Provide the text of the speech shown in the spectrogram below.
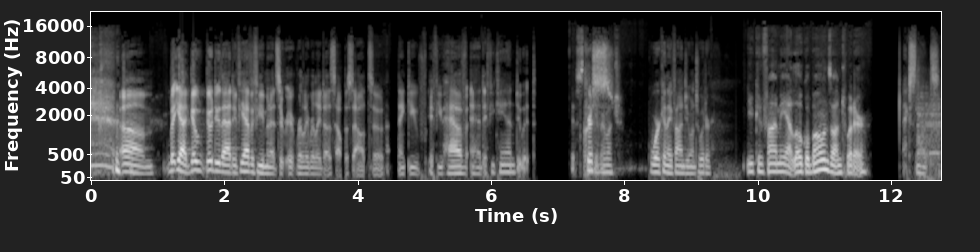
um, but yeah, go go do that. If you have a few minutes, it, it really, really does help us out. So thank you if you have and if you can do it. Yes, Chris- thank you very much. Where can they find you on Twitter? You can find me at Local Bones on Twitter. Excellent.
